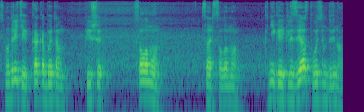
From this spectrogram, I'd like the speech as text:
Смотрите, как об этом пишет Соломон, царь Соломон. Книга Экклезиаст 8.12.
